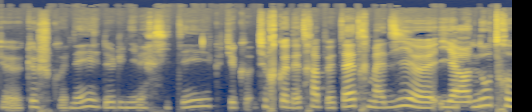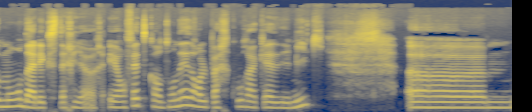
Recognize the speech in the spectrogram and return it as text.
que, que je connais de l'université, que tu, tu reconnaîtras peut-être, m'a dit euh, il y a un autre monde à l'extérieur. Et en fait, quand on est dans le parcours académique, euh,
